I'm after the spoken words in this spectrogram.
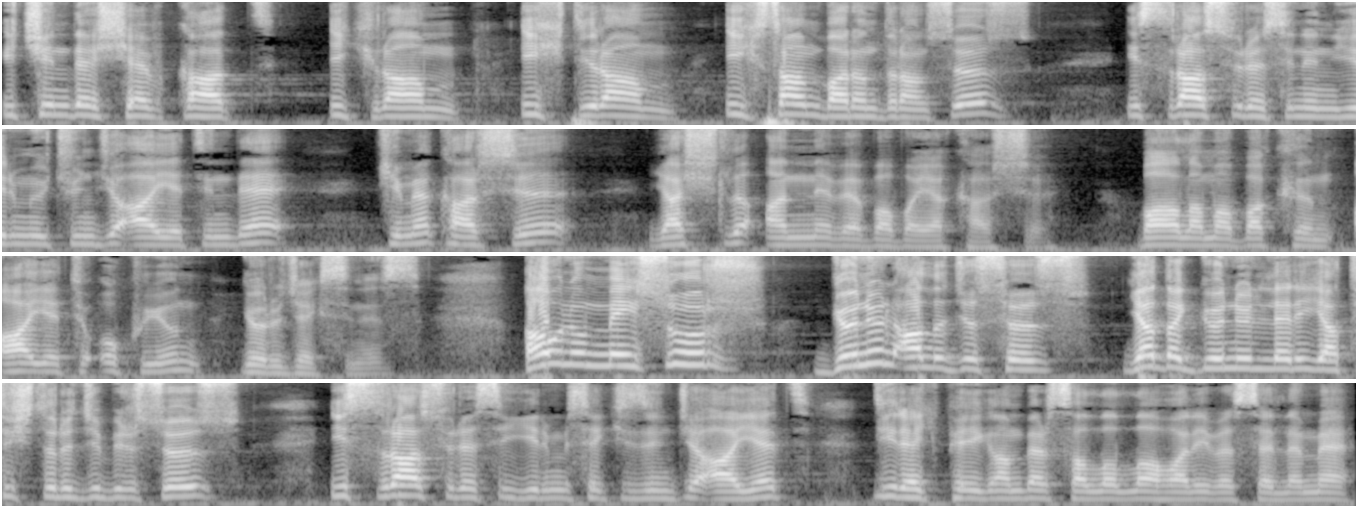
içinde şefkat, ikram, ihtiram, ihsan barındıran söz İsra suresinin 23. ayetinde kime karşı? Yaşlı anne ve babaya karşı. Bağlama bakın ayeti okuyun göreceksiniz. Kavlun meysur gönül alıcı söz ya da gönülleri yatıştırıcı bir söz. İsra suresi 28. ayet direkt peygamber sallallahu aleyhi ve selleme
